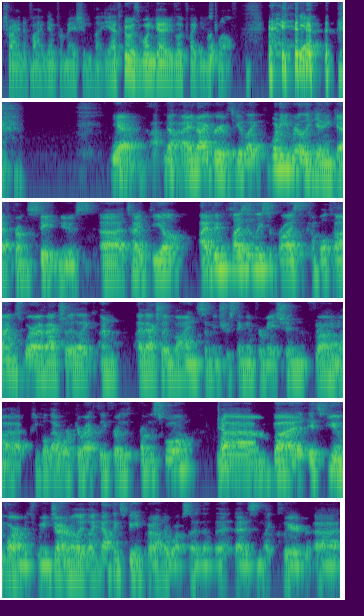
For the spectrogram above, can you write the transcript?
trying to find information. But yeah, there was one guy who looked like he was 12. Right? Yeah. Yeah, no, and I agree with you. Like, what are you really getting get from state news uh, type deal? I've been pleasantly surprised a couple times where I've actually like un- I've actually mined some interesting information from uh, people that work directly for the, from the school. Yeah. Um, but it's few and far in between. Generally, like nothing's being put on their website that that, that isn't like cleared uh,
